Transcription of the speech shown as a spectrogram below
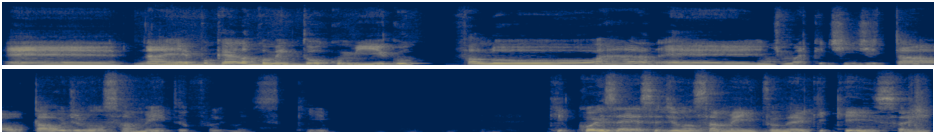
é, na época ela comentou comigo, falou, ah, é, de marketing digital, tal, de lançamento. Eu falei, mas que, que coisa é essa de lançamento, né? O que, que é isso aí?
